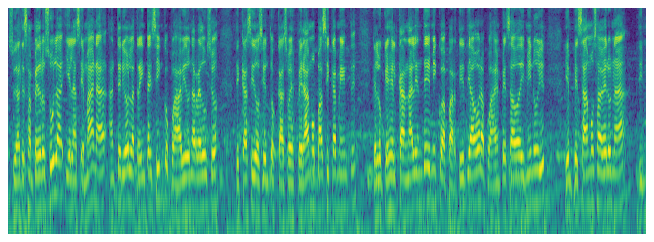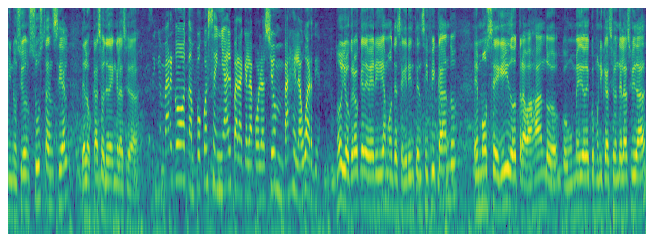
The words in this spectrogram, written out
ciudad de San Pedro Sula y en la semana anterior, la 35, pues ha habido una reducción de casi 200 casos. Esperamos básicamente que lo que es el canal endémico a partir de ahora pues ha empezado a disminuir y empezamos a ver una disminución sustancial de los casos de dengue en la ciudad. Sin embargo, tampoco es señal para que la población baje la guardia. No, yo creo que deberíamos de seguir intensificando. Hemos seguido trabajando con un medio de comunicación de la ciudad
